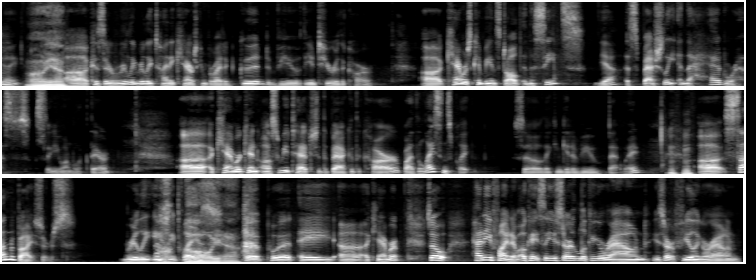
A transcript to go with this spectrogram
Okay Oh, yeah. because they're really, really tiny cameras, can provide a good view of the interior of the car. Uh, cameras can be installed in the seats, yeah, especially in the headrests. So you want to look there. Uh, a camera can also be attached to the back of the car by the license plate, so they can get a view that way. Uh, sun visors, Really easy place Oh, yeah. to put a uh, a camera. So how do you find them? Okay, so you start looking around, you start feeling around,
